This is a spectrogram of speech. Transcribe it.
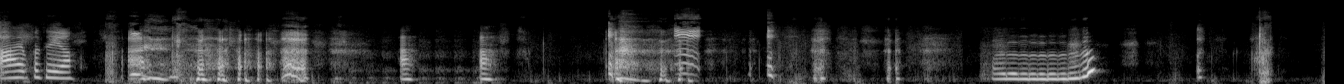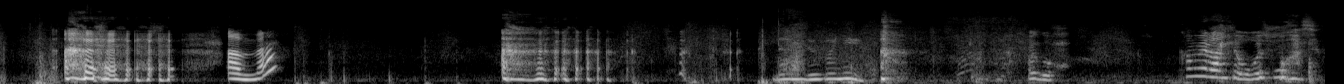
아, 해보세요. 아, 아. 엄마? 난 누구니? 아이고. 카메라한테 오고 싶어가지고.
